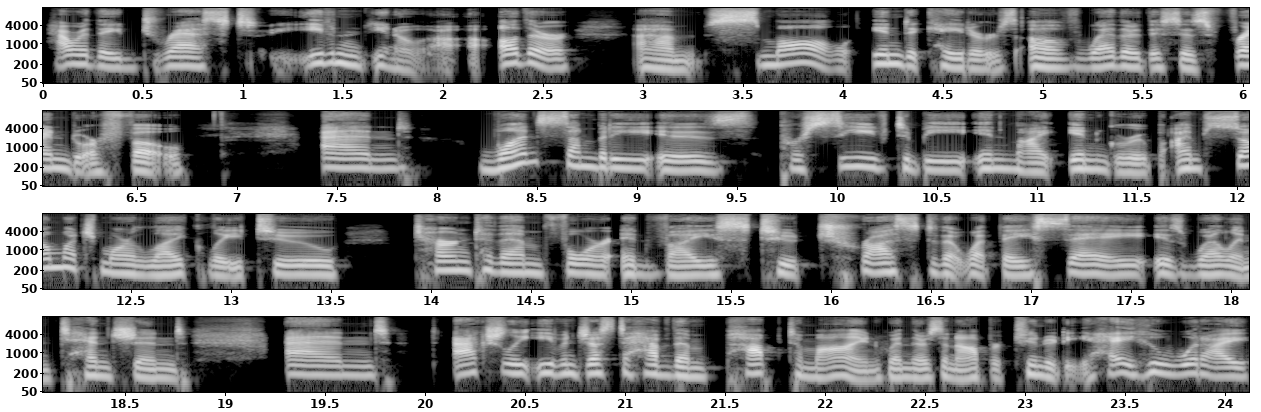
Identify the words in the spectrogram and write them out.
how are they dressed even you know other um, small indicators of whether this is friend or foe. And once somebody is perceived to be in my in group i'm so much more likely to turn to them for advice, to trust that what they say is well intentioned, and actually even just to have them pop to mind when there's an opportunity. Hey, who would I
